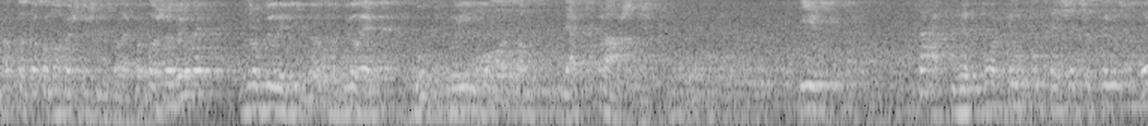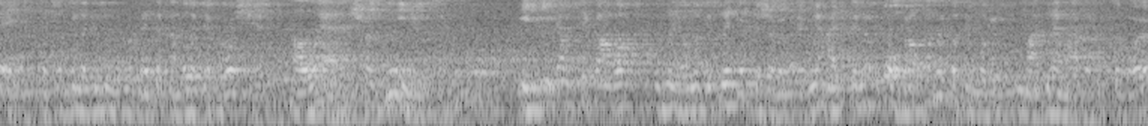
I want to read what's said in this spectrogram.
Просто з допомогою штучного інтелекту. Оживили, зробили відео, зробили звук своїм голосом, як справжнє. І так, нетворкінг це, це ще частина людей, це частина бізнес-процесів, там великі гроші, але що змінюється? І людям цікаво знайомитись не тільки живими людьми, а й з тими образами, які можуть не мати собою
